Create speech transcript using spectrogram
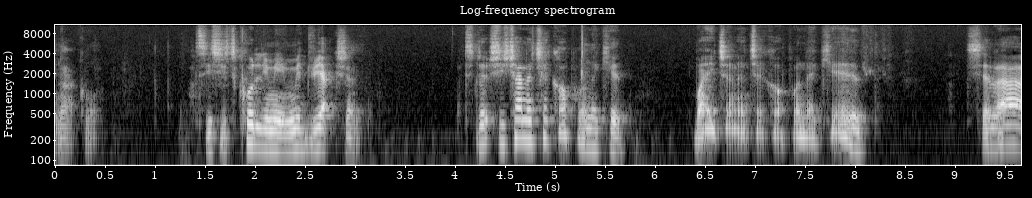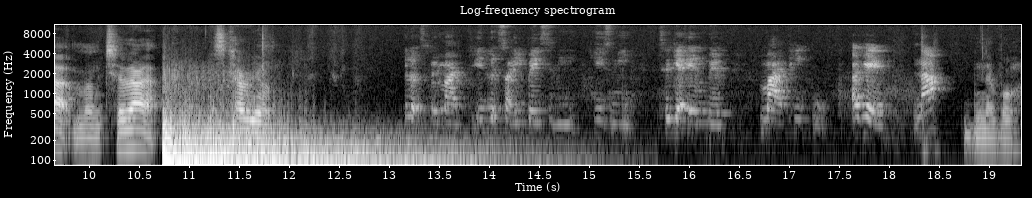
Alright, cool. See, she's calling me mid-reaction. Look, she's trying to check up on the kid. Why are you trying to check up on the kid? Chill out, man. Chill out. Let's carry on. It looks a bit mad. It looks like you basically use me to get in with my people. Okay, now Never.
